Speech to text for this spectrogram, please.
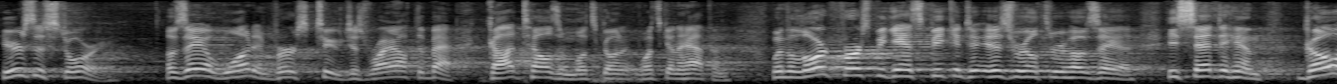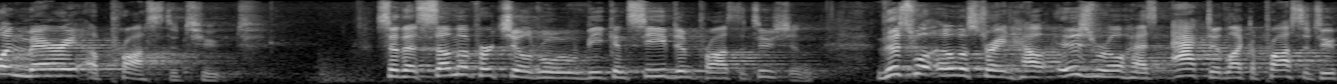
Here's the story Hosea 1 and verse 2, just right off the bat, God tells him what's going, what's going to happen. When the Lord first began speaking to Israel through Hosea, he said to him, Go and marry a prostitute, so that some of her children will be conceived in prostitution. This will illustrate how Israel has acted like a prostitute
